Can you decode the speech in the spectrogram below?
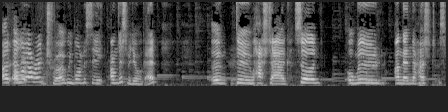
And, and in our intro, we want to see on this video again. Um, do hashtag sun or moon, and then the hashtag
